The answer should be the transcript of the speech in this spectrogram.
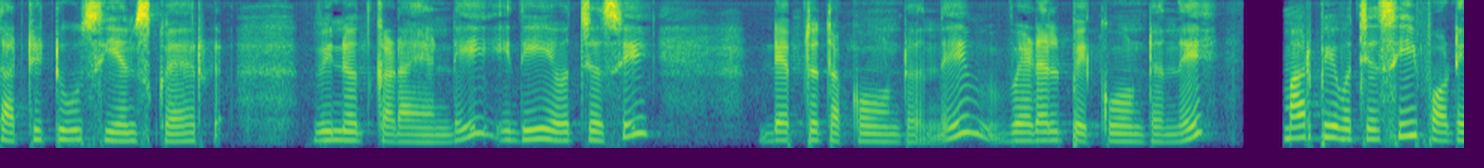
thirty two CM square Vinod కడాయి అండి. ఇది వచ్చేసి డెప్త్ తక్కువ ఉంటుంది వెడల్పు ఎక్కువ ఉంటుంది. ఎంఆర్పి వచ్చేసి ఫార్టీ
